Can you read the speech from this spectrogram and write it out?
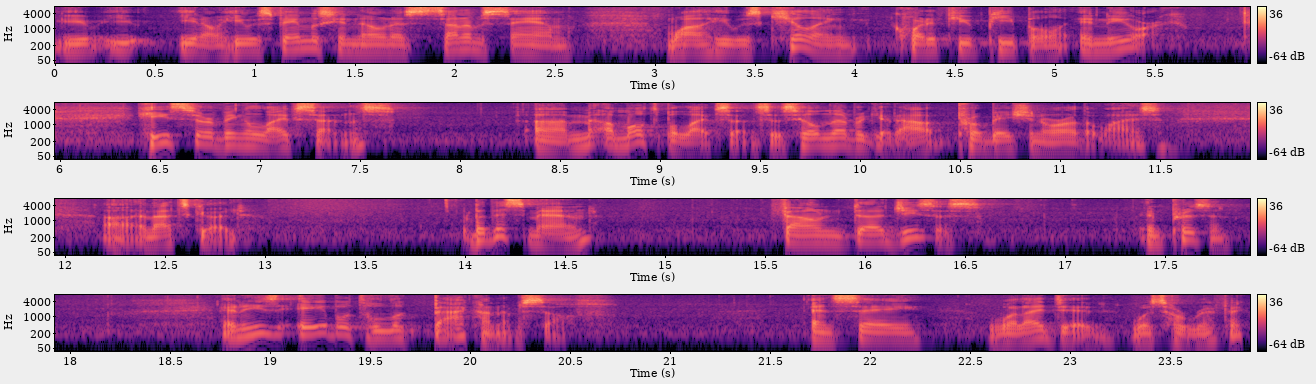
you, you, you know, he was famously known as Son of Sam while he was killing quite a few people in New York. He's serving a life sentence uh, multiple life sentences. He'll never get out, probation or otherwise, uh, and that's good. But this man found uh, Jesus in prison, and he's able to look back on himself and say, "What I did was horrific."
